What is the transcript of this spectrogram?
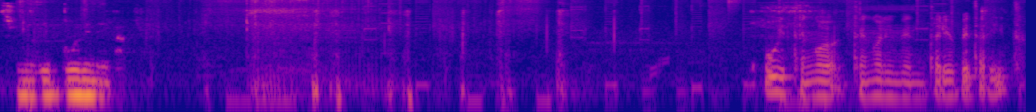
Eso no se puede negar. Uy, tengo, tengo el inventario petadito.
